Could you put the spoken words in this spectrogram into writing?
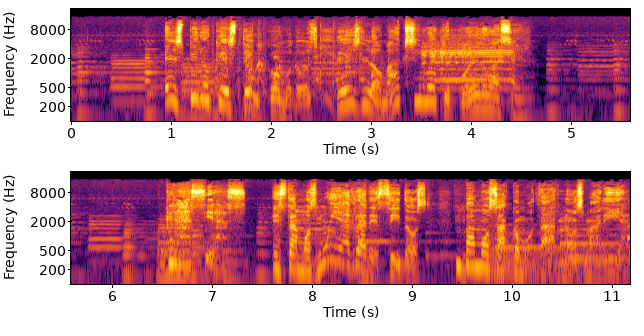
Espero que estén cómodos. Es lo máximo que puedo hacer. Gracias. Estamos muy agradecidos. Vamos a acomodarnos, María.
